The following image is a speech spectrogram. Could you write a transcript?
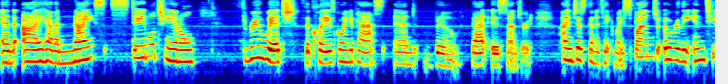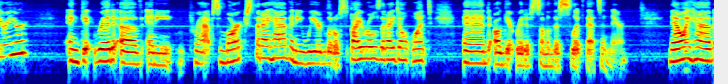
and I have a nice stable channel through which the clay is going to pass, and boom, that is centered. I'm just going to take my sponge over the interior and get rid of any perhaps marks that I have, any weird little spirals that I don't want, and I'll get rid of some of the slip that's in there. Now I have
